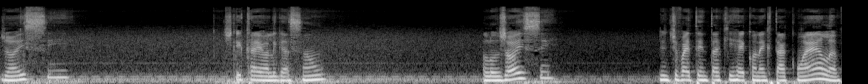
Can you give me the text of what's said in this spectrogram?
Joyce? Acho que caiu a ligação. Alô, Joyce? A gente vai tentar aqui reconectar com ela.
